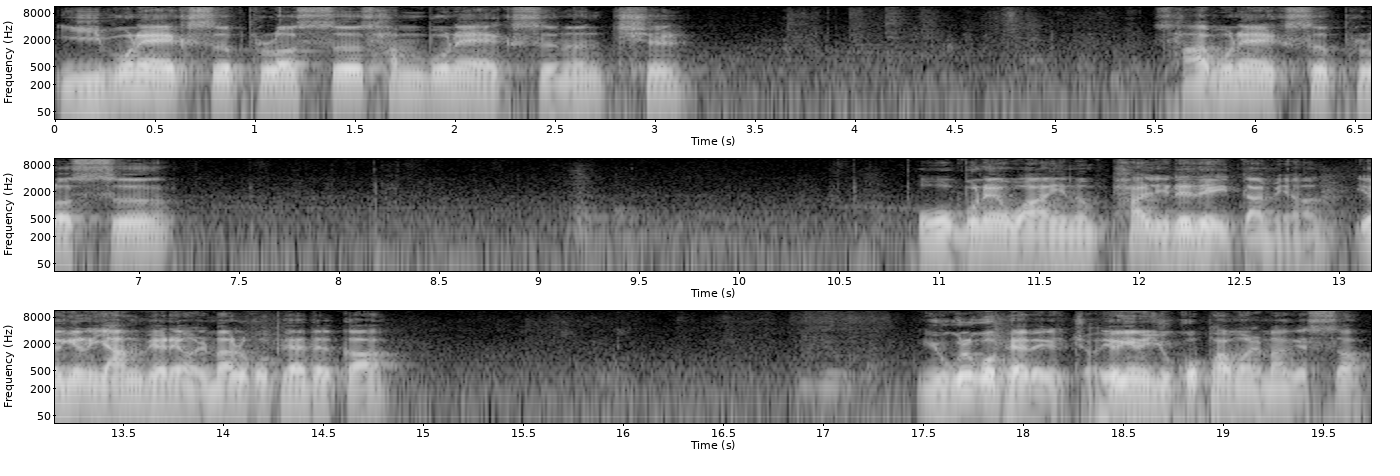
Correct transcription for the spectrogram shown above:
2분의 x 플러스 3분의 x는 7. 4분의 x 플러스 5분의 y는 8 이래 돼 있다면 여기는 양변에 얼마를 곱해야 될까? 6 을 곱해야 되겠죠. 여기는 6 곱하면 얼마겠어?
